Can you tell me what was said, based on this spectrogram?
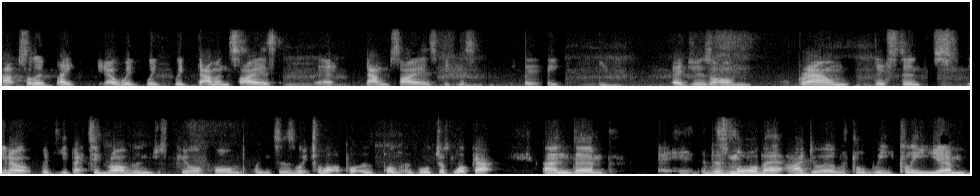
absolutely. You know, with with with dam and sires, uh, dam sires because edges on ground distance, you know, with your betting rather than just pure form pointers, which a lot of punters, punters will just look at. And um, it, there's more there. I do a little weekly um,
